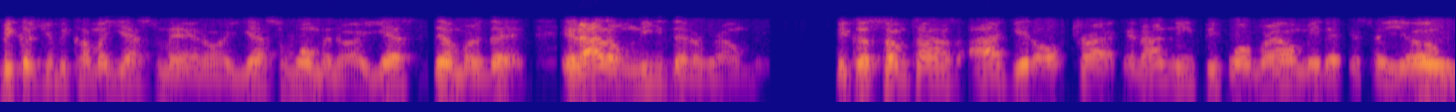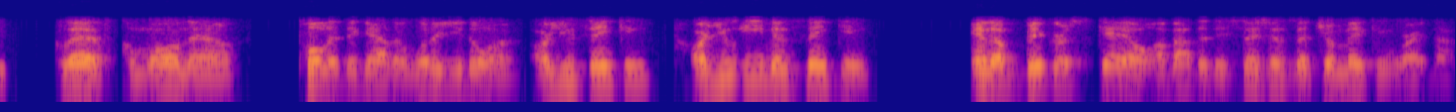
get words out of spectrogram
Because you become a yes man or a yes woman or a yes them or they. And I don't need that around me. Because sometimes I get off track and I need people around me that can say, Yo, Cliff, come on now. Pull it together. What are you doing? Are you thinking? Are you even thinking in a bigger scale about the decisions that you're making right now.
